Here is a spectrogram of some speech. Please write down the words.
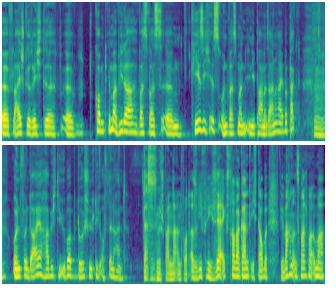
äh, Fleischgerichte. Äh, kommt immer wieder was, was ähm, käsig ist und was man in die Parmesanreibe packt. Mhm. Und von daher habe ich die überdurchschnittlich oft in der Hand. Das ist eine spannende Antwort. Also die finde ich sehr extravagant. Ich glaube, wir machen uns manchmal immer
